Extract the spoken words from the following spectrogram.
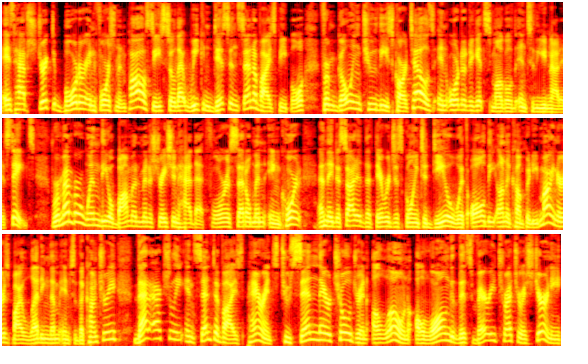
is have strict border enforcement policies so that we can disincentivize people from going to these cartels in order to get smuggled into the United States. Remember when the Obama administration had that Flores settlement in court and they decided that they were just going to deal with all the unaccompanied minors by letting them into the country? That actually incentivized parents to send their children alone along this very treacherous journey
